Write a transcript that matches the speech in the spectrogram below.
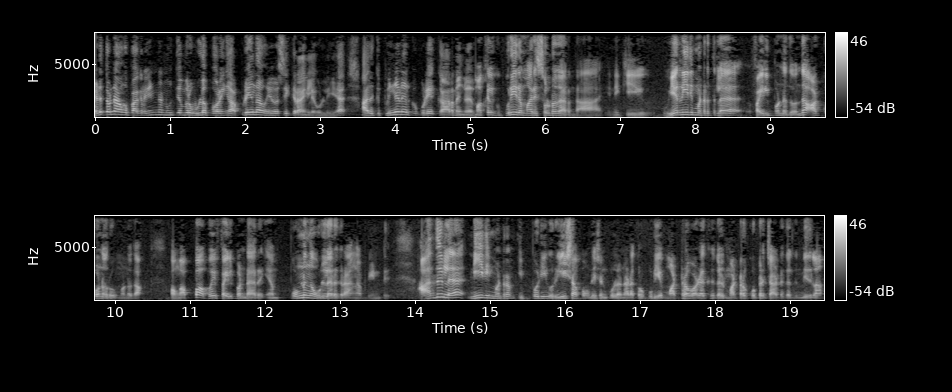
எடுத்தோடனே அவங்க பார்க்குறாங்க இன்னும் நூத்தி ஐம்பது உள்ள போறீங்க அப்படின்னு அவங்க யோசிக்கிறாங்களே ஒழிய அதுக்கு பின்னணி இருக்கக்கூடிய காரணங்கள். மக்களுக்கு புரியுற மாதிரி சொல்றதா இருந்தா இன்னைக்கு உயர்நீதிமன்றத்துல ஃபைல் பண்ணது வந்து ஆட்கொணர்வு மனு தான். அவங்க அப்பா போய் ஃபைல் பண்ணுறாரு என் பொண்ணுங்க உள்ளே இருக்கிறாங்க அப்படின்ட்டு. அதில் நீதிமன்றம் இப்படி ஒரு ஈஷா ஃபவுண்டேஷனுக்குள்ள நடக்கக்கூடிய மற்ற வழக்குகள் மற்ற குற்றச்சாட்டுகள் மீதெல்லாம்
